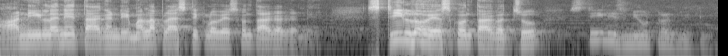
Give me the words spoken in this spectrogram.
ఆ నీళ్ళనే తాగండి. మళ్ళీ ప్లాస్టిక్లో వేసుకొని తాగకండి. స్టీల్లో వేసుకొని తాగొచ్చు. Steel is neutral material.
